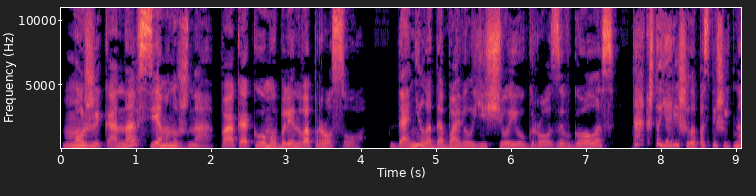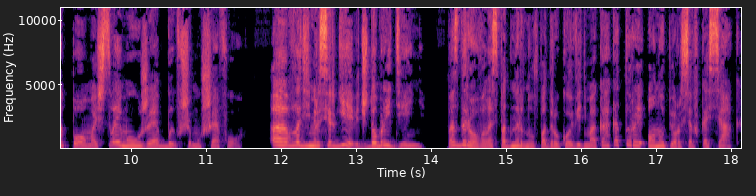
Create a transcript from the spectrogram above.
«Мужик, она всем нужна. По какому, блин, вопросу?» Данила добавил еще и угрозы в голос, так что я решила поспешить на помощь своему уже бывшему шефу. «А, «Владимир Сергеевич, добрый день!» Поздоровалась, поднырнув под рукой ведьмака, который он уперся в косяк,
